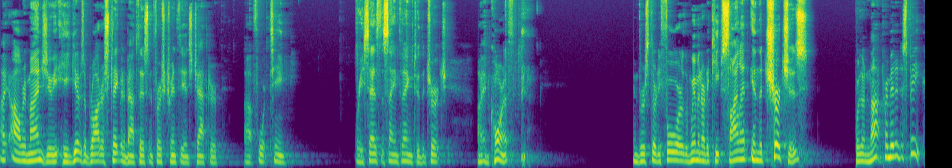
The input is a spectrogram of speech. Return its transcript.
I, will remind you, he gives a broader statement about this in 1 Corinthians chapter uh, 14, where he says the same thing to the church uh, in Corinth. In verse 34, the women are to keep silent in the churches, where they're not permitted to speak.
